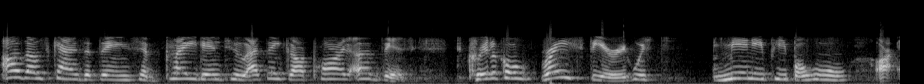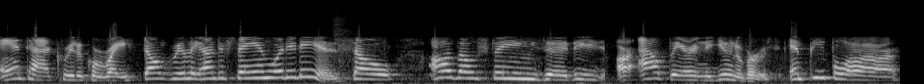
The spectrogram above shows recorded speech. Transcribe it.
All those kinds of things have played into, I think, are part of this critical race theory, which many people who are anti critical race don't really understand what it is. So, all those things uh, these are out there in the universe, and people are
